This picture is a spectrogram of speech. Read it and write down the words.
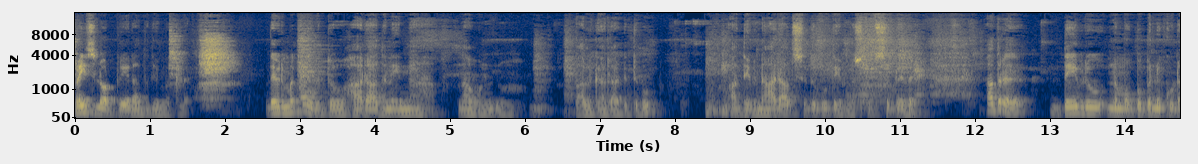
ಪ್ರೈಸ್ ಲಾಟ್ ಪ್ರಿಯರಾದ ದೇವ್ರ ಮಕ್ಕಳೇ. ದೇವ್ರ ಮಕ್ಕಳು, ಇವತ್ತು ಆರಾಧನೆಯನ್ನು ನಾವು ಪಾಲ್ಗಾರಾಗಿದ್ದೆವು ಆ ದೇವರನ್ನ ಆರಾಧಿಸಿದೆವು, ದೇವರನ್ನ ಸ್ತುತಿಸಿದ್ದೇವೆ. ಆದರೆ ದೇವರು ನಮ್ಮೊಬ್ಬೊಬ್ಬನ್ನು ಕೂಡ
